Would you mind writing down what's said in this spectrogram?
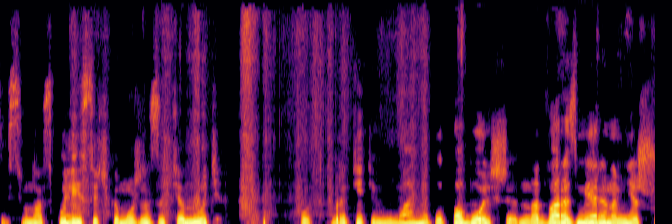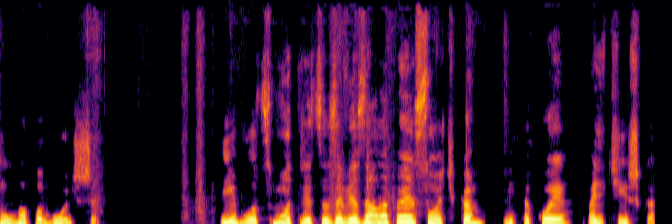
Здесь у нас кулисочка, можно затянуть. Вот, обратите внимание, вот побольше. На два размера на мне шуба побольше. И вот смотрится, завязала поясочком и такое пальтишко.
